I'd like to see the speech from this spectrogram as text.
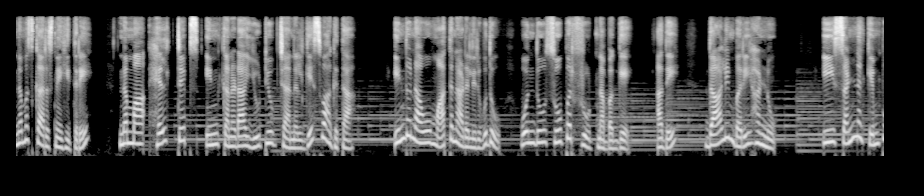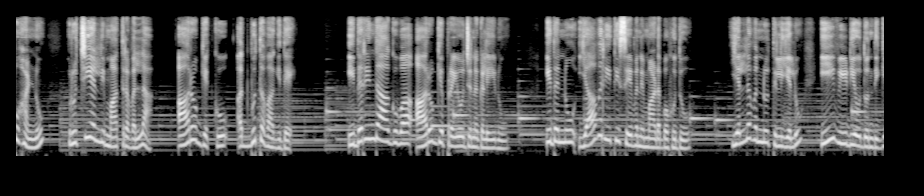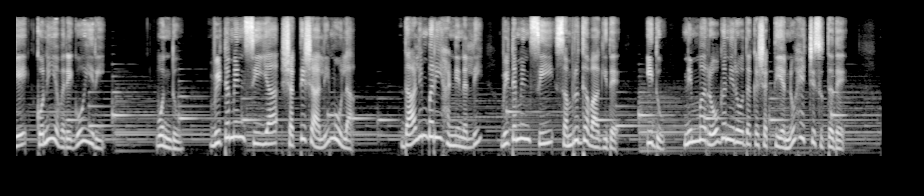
ನಮಸ್ಕಾರ ಸ್ನೇಹಿತರೆ, ನಮ್ಮ health tips in Kannada YouTube ಚಾನೆಲ್ಗೆ ಸ್ವಾಗತ. ಇಂದು ನಾವು ಮಾತನಾಡಲಿರುವುದು ಒಂದು ಸೂಪರ್ ಫ್ರೂಟ್ನ ಬಗ್ಗೆ. ಅದೇ, ದಾಳಿಂಬರಿ ಹಣ್ಣು. ಈ ಸಣ್ಣ ಕೆಂಪು ಹಣ್ಣು ರುಚಿಯಲ್ಲಿ ಮಾತ್ರವಲ್ಲ, ಆರೋಗ್ಯಕ್ಕೂ ಅದ್ಭುತವಾಗಿದೆ. ಇದರಿಂದ ಆಗುವ ಆರೋಗ್ಯ ಪ್ರಯೋಜನಗಳೇನು? ಇದನ್ನು ಯಾವ ರೀತಿ ಸೇವನೆ ಮಾಡಬಹುದು? ಎಲ್ಲವನ್ನೂ ತಿಳಿಯಲು ಈ ವಿಡಿಯೋದೊಂದಿಗೆ ಕೊನೆಯವರೆಗೂ ಇರಿ. ಒಂದು ವಿಟಮಿನ್ ಸಿಯ ಶಕ್ತಿಶಾಲಿ ಮೂಲ. ದಾಳಿಂಬರಿ ಹಣ್ಣಿನಲ್ಲಿ ವಿಟಮಿನ್ ಸಿ ಸಮೃದ್ಧವಾಗಿದೆ. ಇದು ನಿಮ್ಮ ರೋಗನಿರೋಧಕ ಶಕ್ತಿಯನ್ನು ಹೆಚ್ಚಿಸುತ್ತದೆ.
